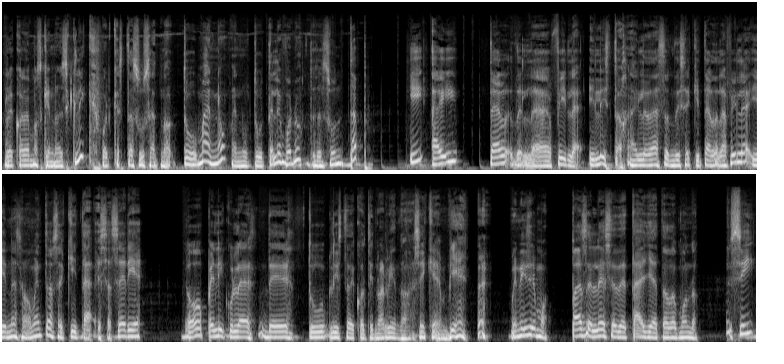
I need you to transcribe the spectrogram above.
Recordemos que no es clic porque estás usando tu mano en tu teléfono, entonces es un tap y ahí quitar de la fila y listo. Ahí le das donde dice quitar de la fila y en ese momento se quita esa serie o película de tu lista de continuar viendo. Así que bien, buenísimo. Pásale ese detalle a todo mundo. Sí,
